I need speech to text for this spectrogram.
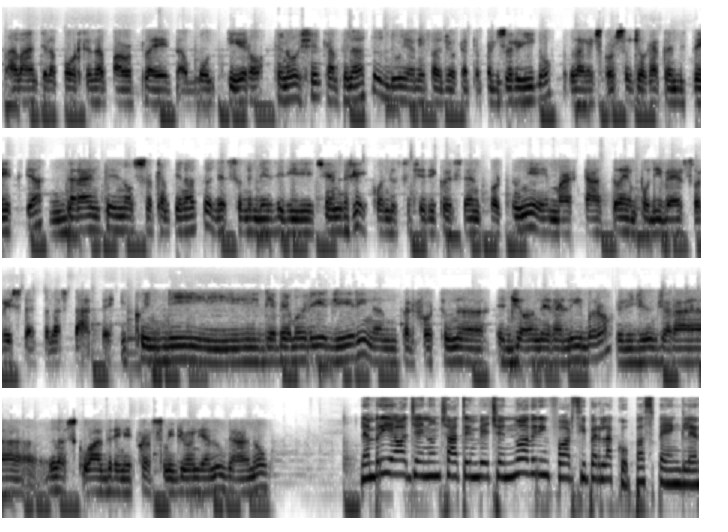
avanti la porta nel power play da un buon tiro. Conosce il campionato? Due anni fa ha giocato per Zurigo, l'anno scorso ha giocato in Svezia. Durante il nostro campionato, adesso nel mese di dicembre, quando succede questi infortuni, è marcato, è un po' diverso rispetto all'estate. E quindi dobbiamo reagire. Per fortuna John era libero, rigiungerà la squadra nei prossimi giorni a Lugano L'Ambria oggi ha annunciato invece nuovi rinforzi per la Coppa Spengler.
